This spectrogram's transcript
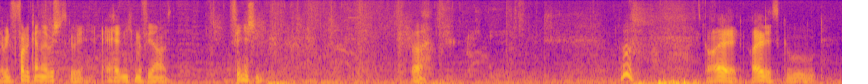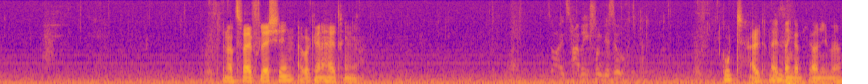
Ich habe ihn voll keiner erwischt. das. Er hält nicht mehr viel aus. Finishen. Ah. Gold. Gold ist gut. Ich habe noch zwei Fläschchen, aber keine Heiltränke. So eins habe ich schon gesucht. Gut, Alter. Mann. Heiltrank hab ich auch nicht mehr.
